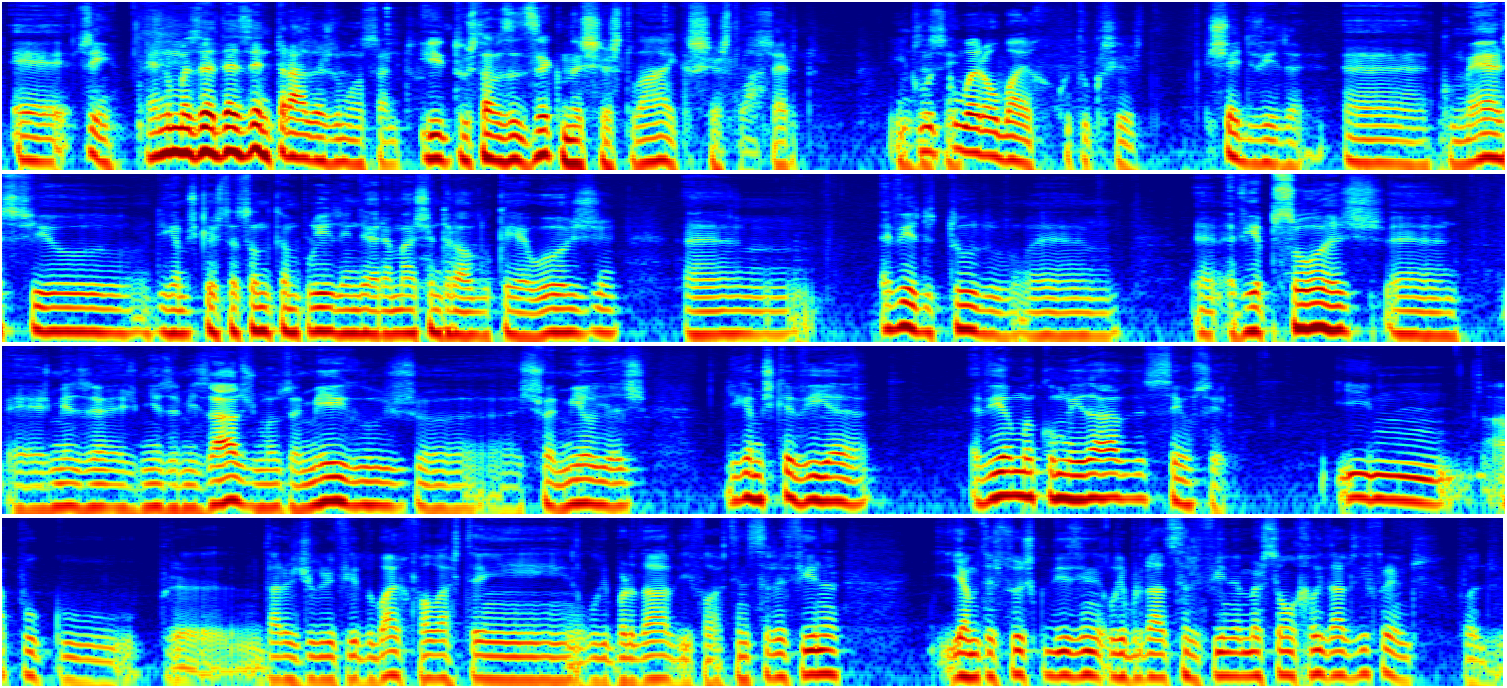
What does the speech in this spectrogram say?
É, sim, é numa das entradas do Monsanto. E tu estavas a dizer que nasceste lá e cresceste lá. Certo? E como, assim. como era o bairro que tu cresceste? Cheio de vida. Ah, comércio, digamos que a estação de Campolide ainda era mais central do que é hoje. Ah, havia de tudo. Ah, havia pessoas, ah, as, minhas, as minhas amizades, os meus amigos, as famílias. Digamos que havia, havia uma comunidade sem o ser. E hum, há pouco, para dar a geografia do bairro, falaste em Liberdade e falaste em Serafina, e há muitas pessoas que dizem Liberdade Serafina, mas são realidades diferentes. Podes...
